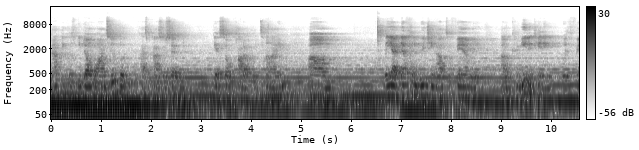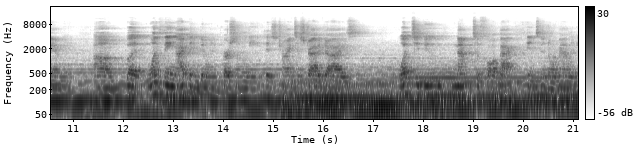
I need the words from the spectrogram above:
not because we don't want to, but as Pastor said, we get so caught up with time. Um, but yeah, definitely reaching out to family, um, communicating with family. Um, but one thing I've been doing personally is trying to strategize what to do not to fall back into normality.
